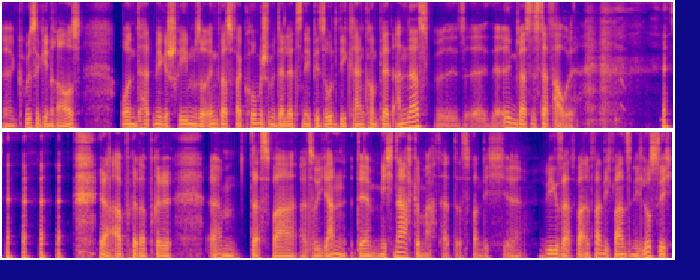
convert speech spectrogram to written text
Äh, Grüße gehen raus und hat mir geschrieben, so irgendwas war komisch mit der letzten Episode, die klang komplett anders. Äh, irgendwas ist da faul. ja, April, April. Ähm, das war also Jan, der mich nachgemacht hat. Das fand ich, äh, wie gesagt, war, fand ich wahnsinnig lustig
